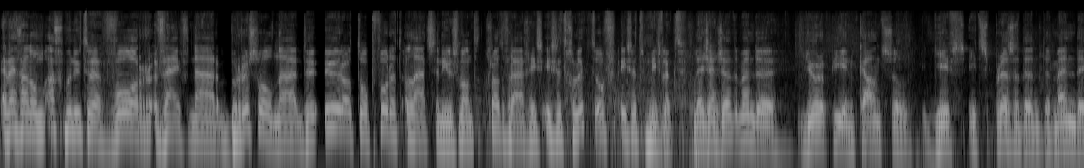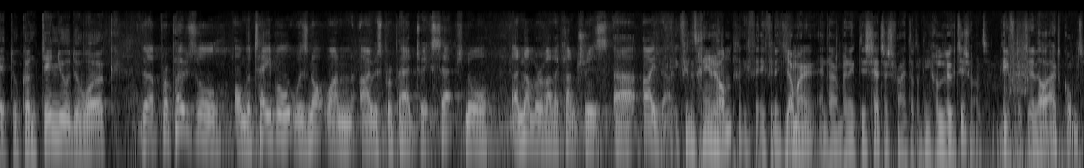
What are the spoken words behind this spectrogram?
En wij gaan om acht minuten voor vijf naar Brussel, naar de Eurotop voor het laatste nieuws. Want de grote vraag is, is het gelukt of is het mislukt? Ladies and gentlemen, the European Council gives its president the mandate to continue the work The proposal on the table was not one I was prepared to accept, nor a number of other countries uh, either. Ik vind het geen ramp. Ik vind, ik vind het jammer. En daarom ben ik dissatisfied dat het niet gelukt is. Want liever dat je er wel uitkomt.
